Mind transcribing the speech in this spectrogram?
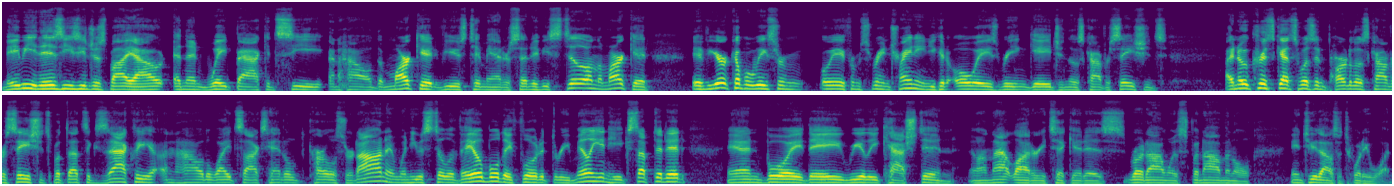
maybe it is easy to just buy out and then wait back and see and how the market views Tim Anderson. If he's still on the market, if you're a couple weeks from away from spring training, you could always re-engage in those conversations. I know Chris Getz wasn't part of those conversations, but that's exactly on how the White Sox handled Carlos Rodon. And when he was still available, they floated three million. He accepted it. And boy, they really cashed in on that lottery ticket as Rodon was phenomenal in 2021.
